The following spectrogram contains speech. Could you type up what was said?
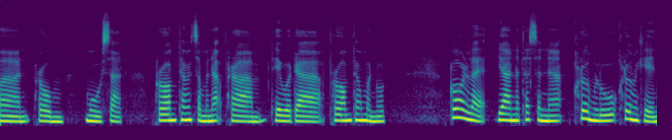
มาร พรหมหมูสัตว์ พร้อมทั้งสมณพราหมณ์ เทวดา พร้อมทั้งมนุษย์ ก็แหละญาณทัศนะเครื่องรู้เครื่องเห็น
